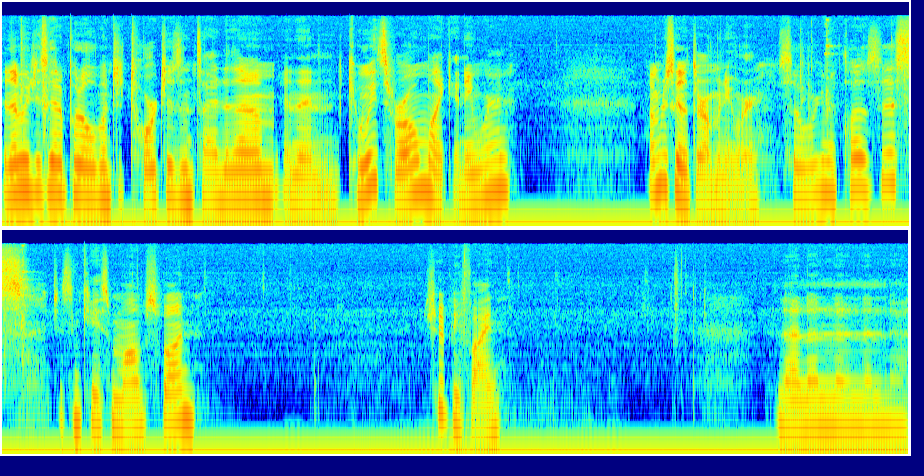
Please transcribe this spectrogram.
And then we just gotta put a whole bunch of torches inside of them, and then, can we throw them, like, anywhere? I'm just gonna throw them anywhere. So we're gonna close this, just in case mobs spawn. Should be fine. La la la la la.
